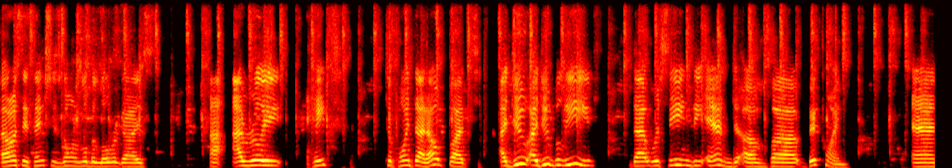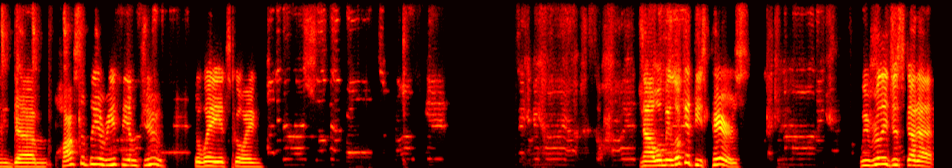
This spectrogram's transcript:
I honestly think she's going a little bit lower, guys. I, I really hate to point that out, but I do I do believe that we're seeing the end of uh, Bitcoin and um, possibly Ethereum too, the way it's going. Now, when we look at these pairs, we really just gotta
